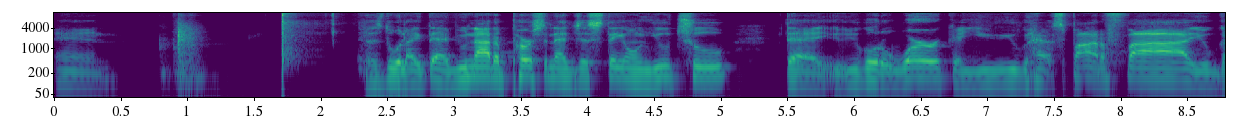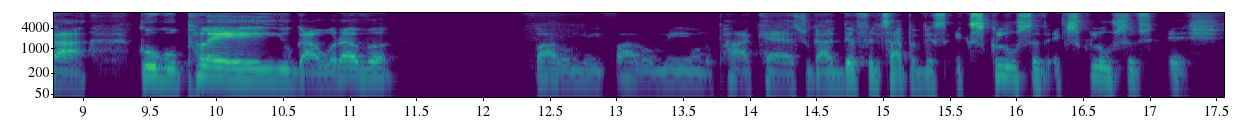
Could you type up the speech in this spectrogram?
And let's do it like that. If you're not a person that just stay on YouTube, that you go to work and you you have Spotify, you got Google Play, you got whatever. Follow me, follow me on the podcast. We got different type of ex- exclusive, exclusive ish.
